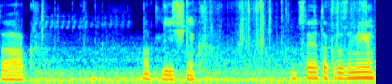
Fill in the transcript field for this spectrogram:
Так. Отличник. Це я так розумію.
